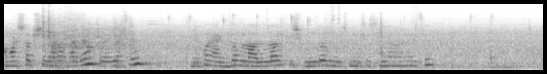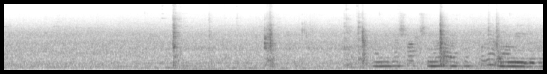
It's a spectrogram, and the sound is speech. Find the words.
আমার সব সিঙ্গারা ভাজা হয়ে গেছে। দেখুন একদম লাল লাল কি সুন্দর মুচমুচে সিনেমা হয়েছে। আমি এবার সব সিনেমা এক এক করে নামিয়ে দেবো।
